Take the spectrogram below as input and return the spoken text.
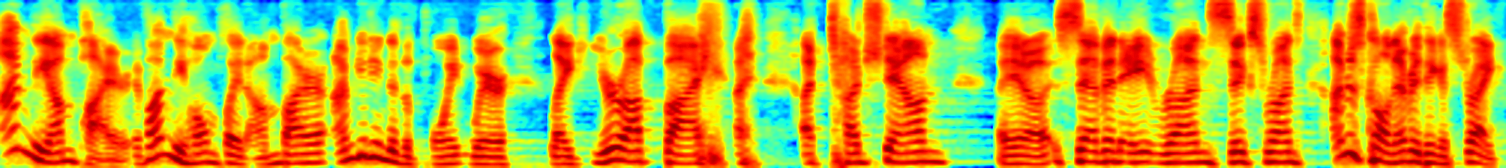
I'm the umpire, if I'm the home plate umpire, I'm getting to the point where like you're up by a, a touchdown, you know, seven, eight runs, six runs. I'm just calling everything a strike.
